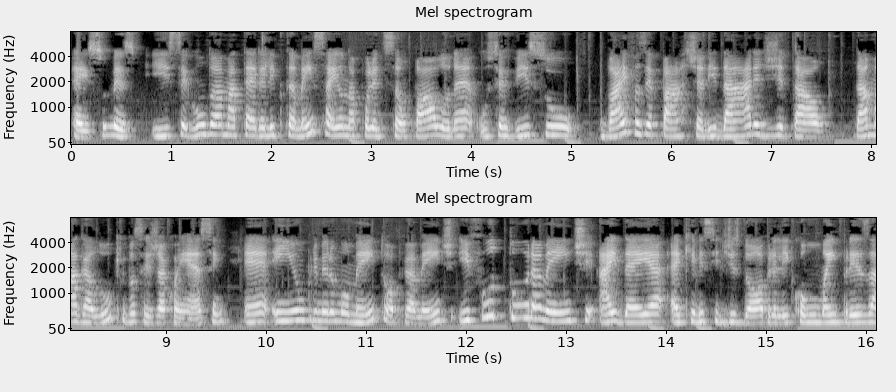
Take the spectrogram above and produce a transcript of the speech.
É isso mesmo. E segundo a matéria ali que também saiu na Folha de São Paulo, né, o serviço vai fazer parte ali da área digital da Magalu, que vocês já conhecem, é em um primeiro momento, obviamente, e futuramente a ideia é que ele se desdobre ali como uma empresa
